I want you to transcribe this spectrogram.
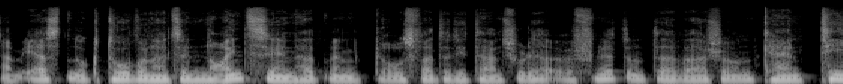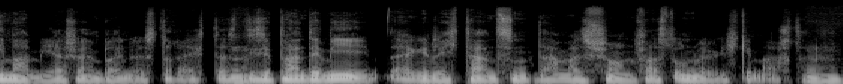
Am 1. Oktober 1919 hat mein Großvater die Tanzschule eröffnet und da war schon kein Thema mehr scheinbar in Österreich, dass mhm. diese Pandemie eigentlich Tanzen damals schon fast unmöglich gemacht hat. Mhm.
